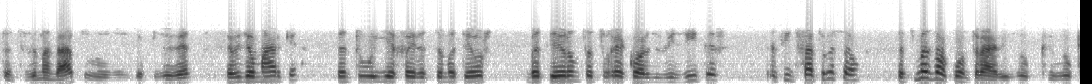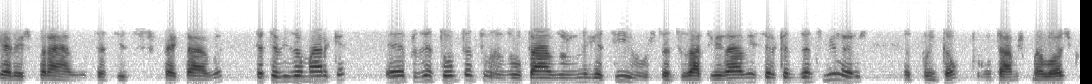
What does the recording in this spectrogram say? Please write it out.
portanto, de mandato, do seu Presidente, a Viseu Marca, tanto e a Feira de São Mateus bateram, portanto, o recorde de visitas e de faturação. Portanto, mas ao contrário do que, do que era esperado, portanto, e se expectava, portanto, a Visão Marca eh, apresentou, portanto, resultados negativos, portanto, da atividade em cerca de 200 mil euros. Portanto, por então, perguntámos, como é lógico,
